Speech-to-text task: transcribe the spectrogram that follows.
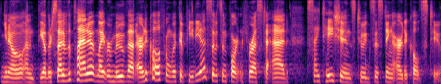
you know, on the other side of the planet might remove that article from Wikipedia. So it's important for us to add citations to existing articles too.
